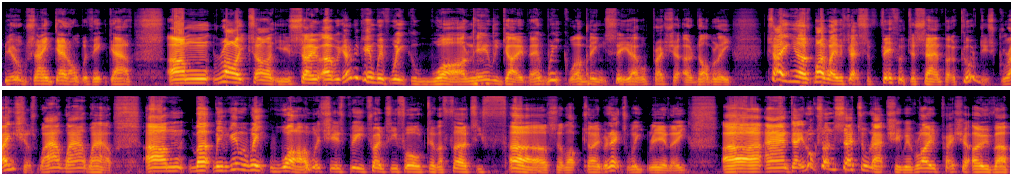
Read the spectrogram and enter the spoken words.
You're all saying get on with it, Gav. Um, right, aren't you? So uh, we're going to begin with week one. Here we go then. Week one being sea level pressure anomaly taking us, by the way, this gets the 5th of December. Goodness gracious, wow, wow, wow. Um, but we begin with week 1, which is the 24th to the 31st of October, next week, really. Uh, and uh, it looks unsettled, actually, with low pressure over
